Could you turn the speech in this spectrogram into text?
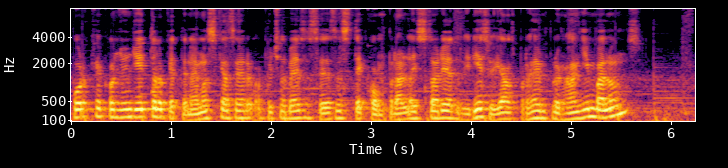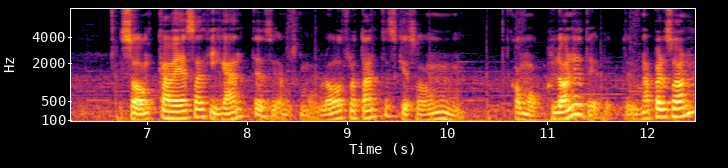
Porque con Junjito lo que tenemos que hacer muchas veces es este, comprar la historia desde el inicio. Digamos, por ejemplo, en Hanging Balloons son cabezas gigantes, digamos, como globos flotantes que son como clones de, una persona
